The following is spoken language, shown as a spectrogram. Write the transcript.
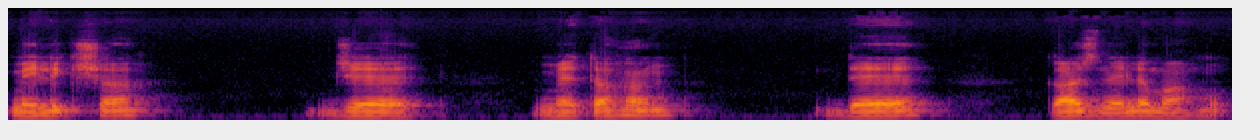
Melikşah C. Metahan D. Gazneli Mahmud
